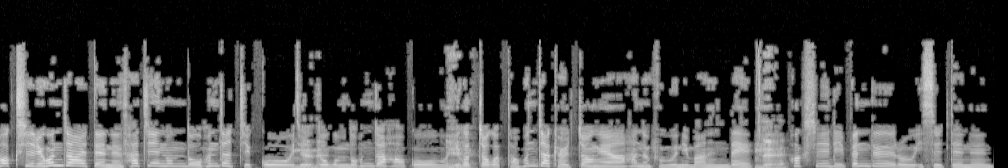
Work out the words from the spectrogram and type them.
확실히 혼자 할 때는 사진도 혼자 찍고 이제 네네. 녹음도 혼자 하고 뭐 예. 이것저것 다 혼자 결정해야 하는 부분이 많은데 네. 확실히 밴드로 있을 때는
